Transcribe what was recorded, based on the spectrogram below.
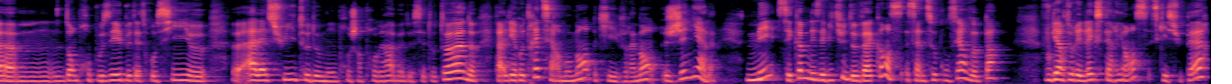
euh, d'en proposer peut-être aussi à la suite de mon prochain programme de cet automne. Enfin, les retraites, c'est un moment qui est vraiment génial. Mais c'est comme les habitudes de vacances, ça ne se conserve pas. Vous garderez de l'expérience, ce qui est super.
